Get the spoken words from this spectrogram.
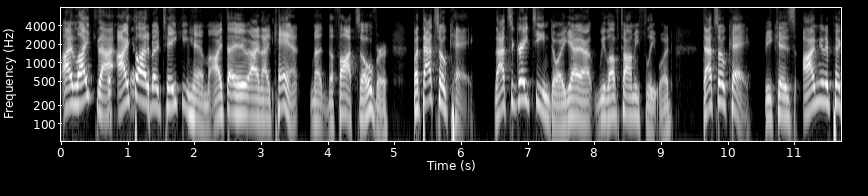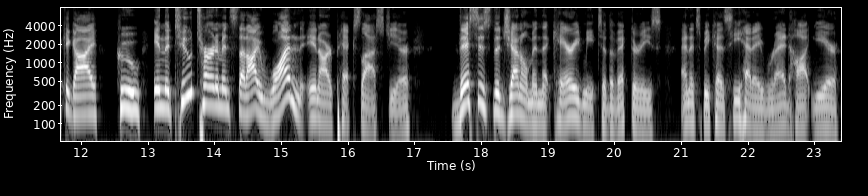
I like that. I thought about taking him. I thought, and I can't. but The thought's over. But that's okay. That's a great team, Doig. Yeah, we love Tommy Fleetwood. That's okay because I'm going to pick a guy who, in the two tournaments that I won in our picks last year, this is the gentleman that carried me to the victories, and it's because he had a red hot year,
